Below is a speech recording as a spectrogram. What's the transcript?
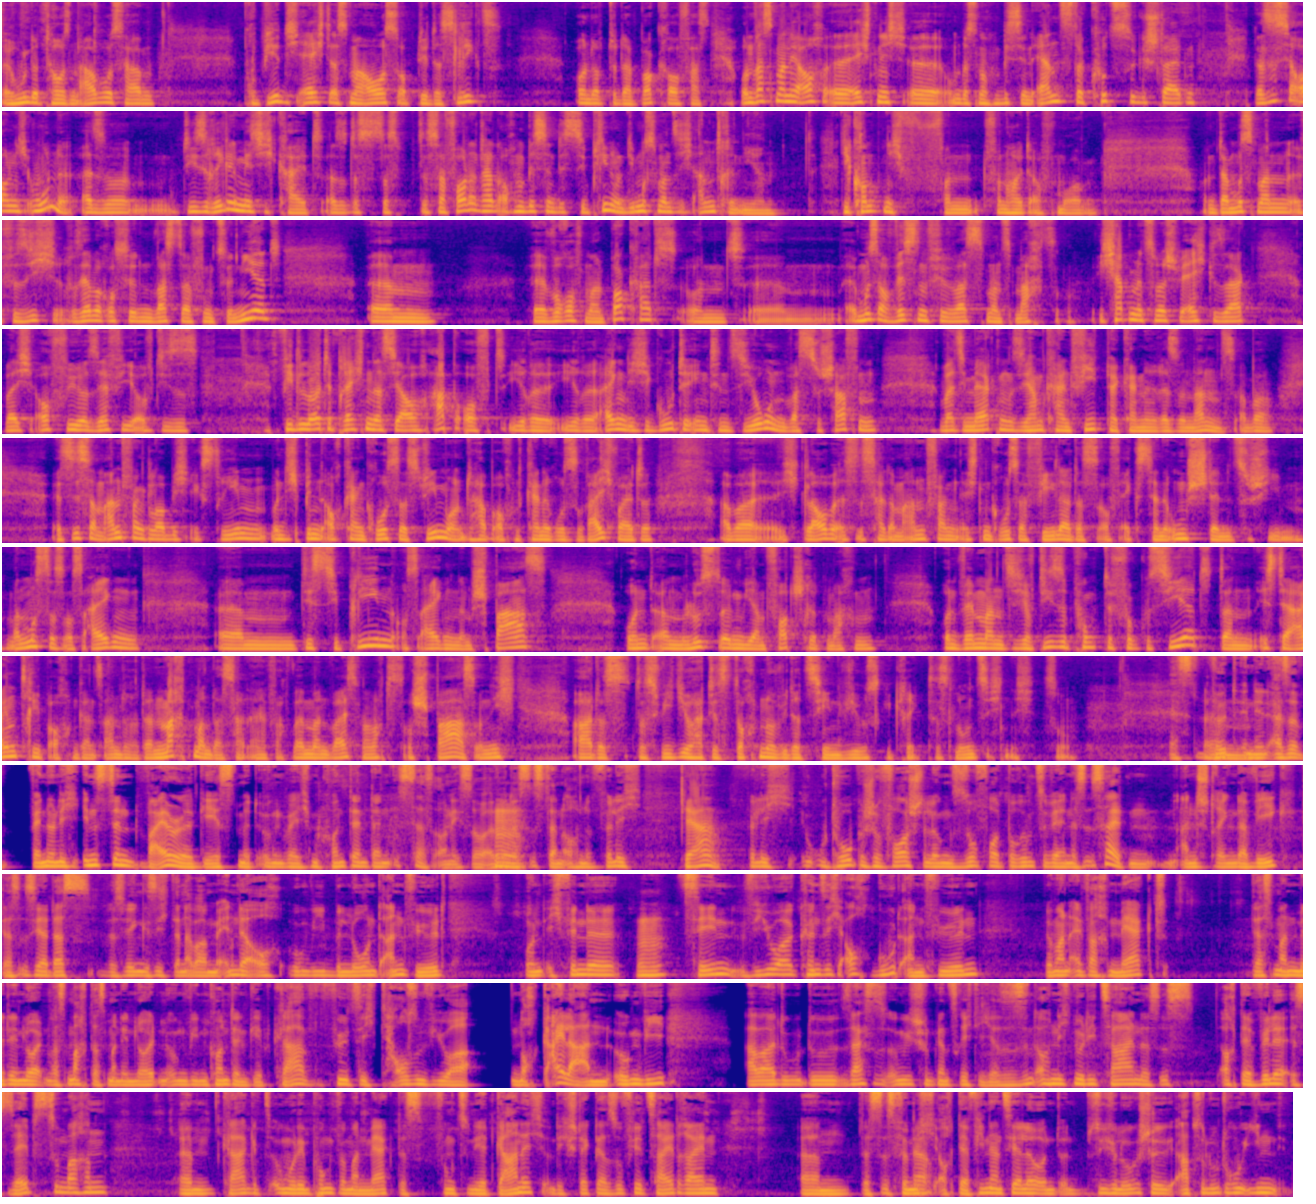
äh, 100.000 Abos haben. Probier dich echt erstmal aus, ob dir das liegt und ob du da Bock drauf hast. Und was man ja auch äh, echt nicht, äh, um das noch ein bisschen ernster kurz zu gestalten, das ist ja auch nicht ohne. Also diese Regelmäßigkeit, also das, das, das erfordert halt auch ein bisschen Disziplin und die muss man sich antrainieren. Die kommt nicht von, von heute auf morgen. Und da muss man für sich selber rausfinden, was da funktioniert, ähm, äh, worauf man Bock hat und ähm, er muss auch wissen, für was man es macht. So. Ich habe mir zum Beispiel echt gesagt, weil ich auch früher sehr viel auf dieses Viele Leute brechen das ja auch ab, oft ihre, ihre eigentliche gute Intention, was zu schaffen, weil sie merken, sie haben kein Feedback, keine Resonanz. Aber es ist am Anfang, glaube ich, extrem, und ich bin auch kein großer Streamer und habe auch keine große Reichweite, aber ich glaube, es ist halt am Anfang echt ein großer Fehler, das auf externe Umstände zu schieben. Man muss das aus Eigendisziplin, ähm, Disziplin, aus eigenem Spaß und ähm, Lust irgendwie am Fortschritt machen. Und wenn man sich auf diese Punkte fokussiert, dann ist der Antrieb auch ein ganz anderer. Dann macht man das halt einfach, weil man weiß, man macht es aus Spaß und nicht, ah, das, das Video hat jetzt doch nur wieder zehn Views gekriegt. Das lohnt sich nicht. So. Es wird ähm, in den, also wenn du nicht instant viral gehst mit irgendwelchem Content, dann ist das auch nicht so. Also hm. das ist dann auch eine völlig, ja. völlig utopische Vorstellung, sofort berühmt zu werden. Es ist halt ein, ein anstrengender Weg. Das ist ja das, weswegen es sich dann aber am Ende auch irgendwie belohnt anfühlt. Und ich finde, mhm. zehn Viewer können sich auch gut anfühlen, wenn man einfach merkt, dass man mit den Leuten was macht, dass man den Leuten irgendwie einen Content gibt. Klar fühlt sich 1000 Viewer noch geiler an irgendwie, aber du, du sagst es irgendwie schon ganz richtig. Also es sind auch nicht nur die Zahlen, das ist auch der Wille, es selbst zu machen. Ähm, klar gibt es irgendwo den Punkt, wenn man merkt, das funktioniert gar nicht und ich stecke da so viel Zeit rein. Ähm, das ist für mich ja. auch der finanzielle und, und psychologische absolut Ruin.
